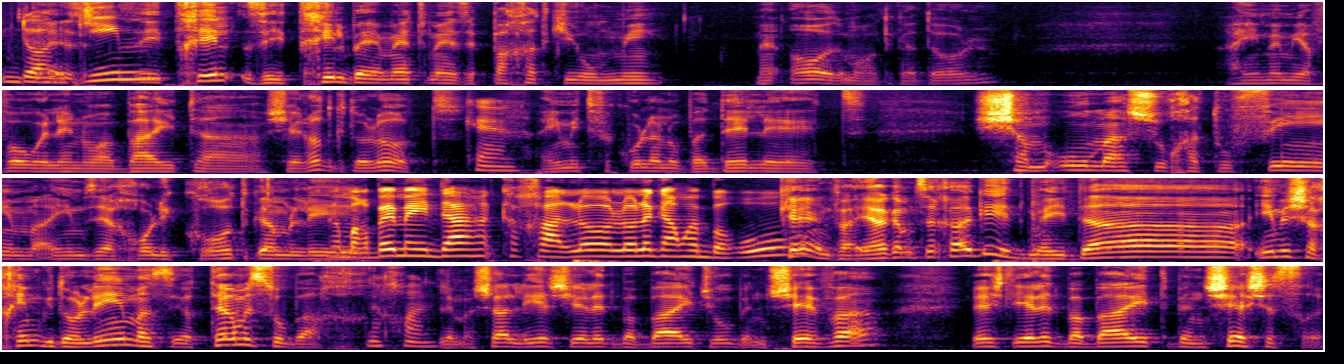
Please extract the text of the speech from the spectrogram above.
דואגים? זה, זה, התחיל, זה התחיל באמת מאיזה פחד קיומי מאוד מאוד גדול. האם הם יבואו אלינו הביתה? שאלות גדולות. כן. האם ידפקו לנו בדלת? שמעו משהו, חטופים, האם זה יכול לקרות גם לי? גם הרבה מידע ככה לא, לא לגמרי ברור. כן, והיה גם צריך להגיד, מידע, אם יש אחים גדולים, אז זה יותר מסובך. נכון. למשל, לי יש ילד בבית שהוא בן שבע, ויש לי ילד בבית בן 16.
